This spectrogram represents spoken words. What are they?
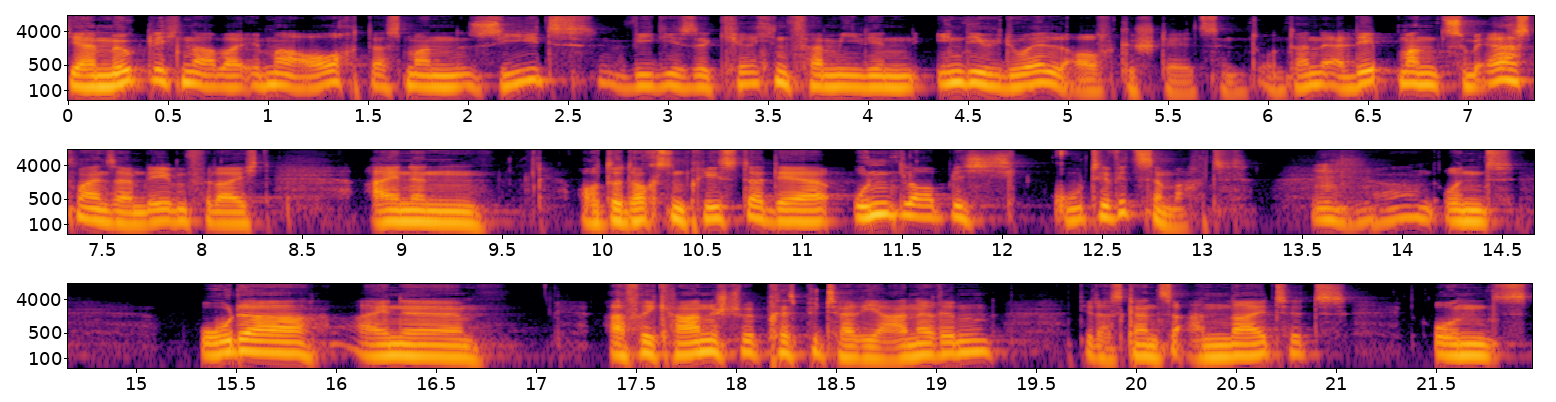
Die ermöglichen aber immer auch, dass man sieht, wie diese Kirchenfamilien individuell aufgestellt sind. Und dann erlebt man zum ersten Mal in seinem Leben vielleicht einen orthodoxen Priester, der unglaublich gute Witze macht. Mhm. Ja, und, oder eine afrikanische Presbyterianerin, die das Ganze anleitet und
